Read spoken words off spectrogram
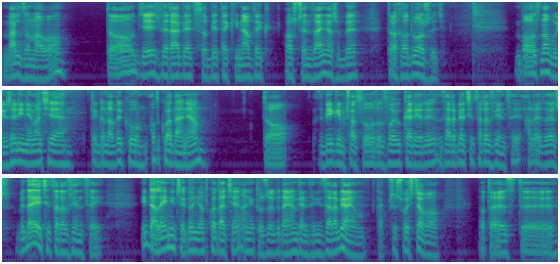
bardzo mało, to gdzieś wyrabiać sobie taki nawyk oszczędzania, żeby trochę odłożyć. Bo znowu, jeżeli nie macie tego nawyku odkładania, to z biegiem czasu rozwoju kariery zarabiacie coraz więcej, ale też wydajecie coraz więcej i dalej niczego nie odkładacie, a niektórzy wydają więcej niż zarabiają, tak przyszłościowo. No to jest yy,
